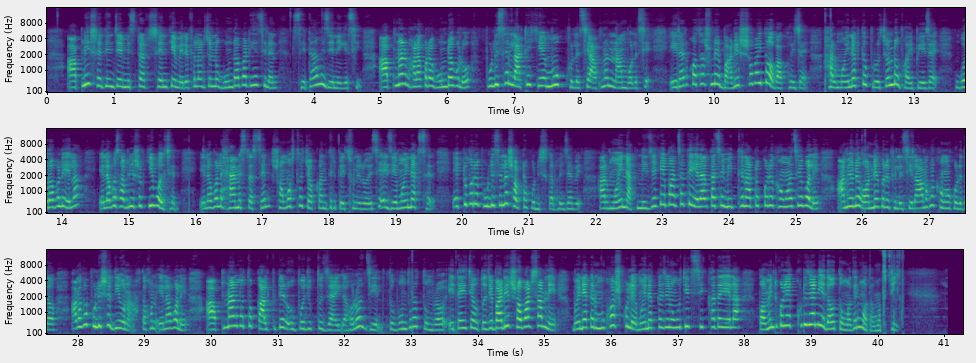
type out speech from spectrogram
আপনি সেদিন যে মিস্টার সেনকে মেরে ফেলার জন্য গুন্ডা পাঠিয়েছিলেন, সেটা আমি জেনে গেছি। আপনার ভাড়া করা গুন্ডাগুলো পুলিশের লাঠি খেয়ে মুখ খুলেছে, আপনার নাম বলেছে। এলার কথা শুনে বাড়ির সবাই তো অবাক হয়ে যায়। আর মৈনাক তো প্রচণ্ড ভয় পেয়ে যায়। গোরা বলে, এলা এলা বস, আপনি এসব কী বলছেন? এলা বলে হ্যাঁ মিস্টার সেন, সমস্ত চক্রান্তের পেছনে রয়েছে এই যে মৈনাক স্যার। একটু পরে পুলিশ এলে সবটা পরিষ্কার হয়ে যাবে। আর মৈনাক নিজেকে বাঁচাতে এলার কাছে মিথ্যে নাটক করে ক্ষমা চেয়ে বলে, আমি অনেক অন্যায় করে ফেলেছিলাম আমাকে ক্ষমা করে দাও। আমাকে পুলিশে দিও না। তখন এলা বলে, আপনার মতো কালপিটের উপযুক্ত জায়গা হলো জেল। তো বন্ধুরা, তোমরাও এটাই চাও তো যে বাড়ির সবার সামনে মৈনাকের মুখোশ খুলে মৈনাককে যেন উচিত শিক্ষা দেয় এলা। কমেন্ট করে এক্ষুনি জানিয়ে দাও তোমাদের মতামতটি।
